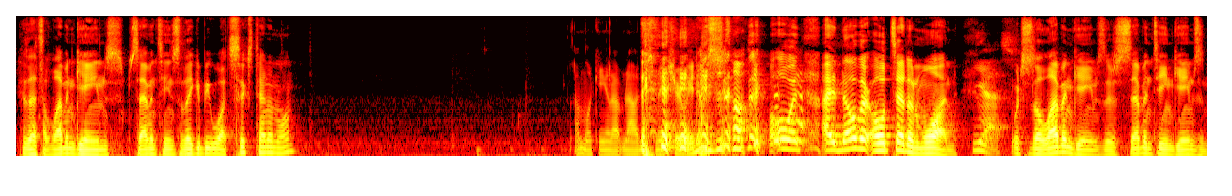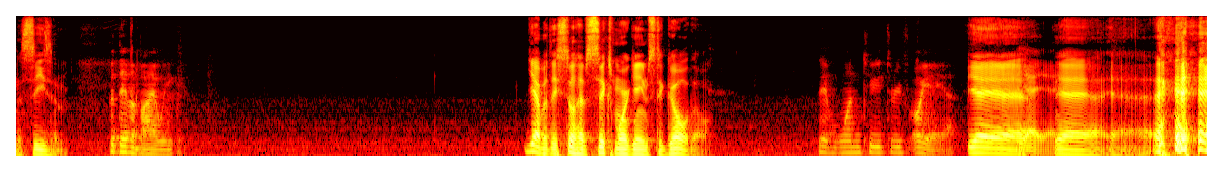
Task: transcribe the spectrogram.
because that's eleven games, seventeen. So they could be what 6-10 and one. I'm looking it up now just to make sure we don't know. oh, and I know they're 0-10 and one, yes, which is eleven games. There's seventeen games in the season. but they have a bye week. Yeah, but they still have six more games to go though. They have one, two, three. Four. Oh yeah, yeah. Yeah, yeah, Yeah, yeah, yeah, yeah. yeah.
